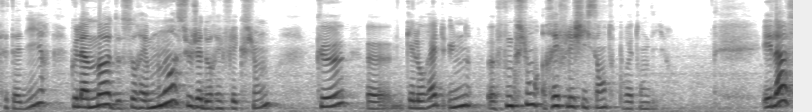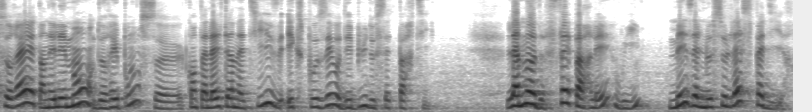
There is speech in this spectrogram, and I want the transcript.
c'est-à-dire que la mode serait moins sujet de réflexion euh, qu'elle aurait une euh, fonction réfléchissante, pourrait-on dire. Et là serait un élément de réponse quant à l'alternative exposée au début de cette partie. La mode fait parler, oui, mais elle ne se laisse pas dire.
